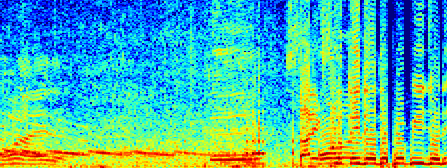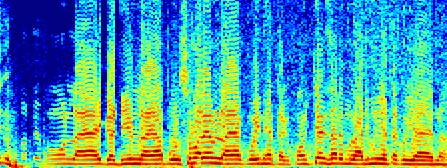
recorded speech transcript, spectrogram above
ਹੁਣ ਆਏ ਜੇ। ਸਾਰੇ ਹੁਣ ਤੁਸੀਂ ਦੇਖਦੇ ਪਿਓ ਵੀ ਜਿਹੜੀ ਤੇ ਫੋਨ ਲਾਇਆ ਗੱਡੀ ਨੂੰ ਲਾਇਆ ਪੁਲਿਸ ਵਾਲਿਆਂ ਨੂੰ ਲਾਇਆ ਕੋਈ ਨਹੀਂ ਤੱਕ ਪਹੁੰਚਿਆ ਨਹੀਂ ਸਾਰੇ ਮੁਲਾਜ਼ਮ ਨਹੀਂ ਤੱਕ ਕੋਈ ਆਇਆ ਨਾ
